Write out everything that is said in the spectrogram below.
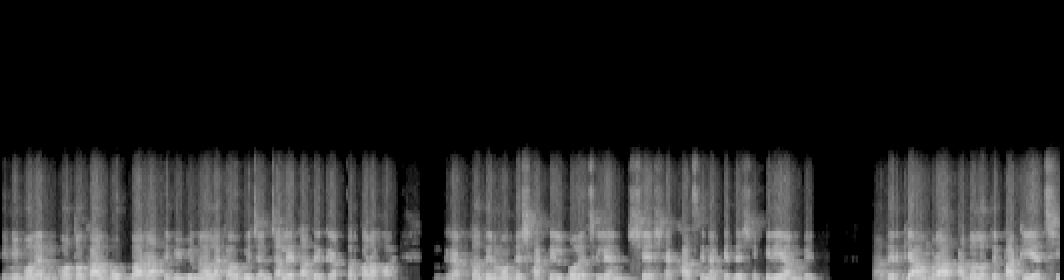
তিনি বলেন, গতকাল বুধবার রাতে বিভিন্ন এলাকায় অভিযান চালিয়ে তাদের গ্রেপ্তার করা হয়। গ্রেপ্তারদের মধ্যে শাকিল বলেছিলেন, সে শেখ হাসিনাকে দেশে ফিরিয়ে আনবে। তাদেরকে আমরা আদালতে পাঠিয়েছি।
